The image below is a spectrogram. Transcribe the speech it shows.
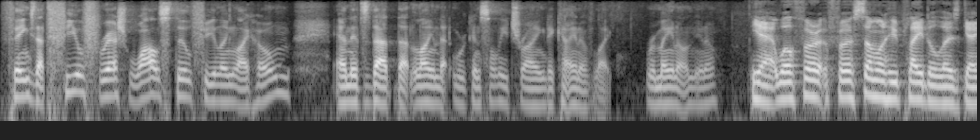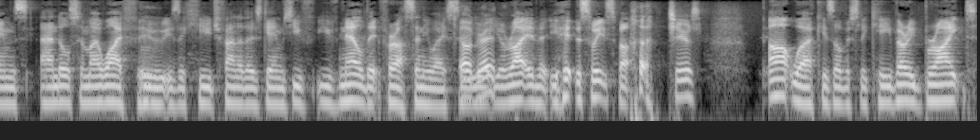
things that feel fresh while still feeling like home? And it's that that line that we're constantly trying to kind of like remain on, you know? Yeah, well, for for someone who played all those games, and also my wife, who hmm. is a huge fan of those games, you've you've nailed it for us anyway. So Oh, you're, you're right in that you hit the sweet spot. Cheers. Artwork is obviously key. Very bright,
